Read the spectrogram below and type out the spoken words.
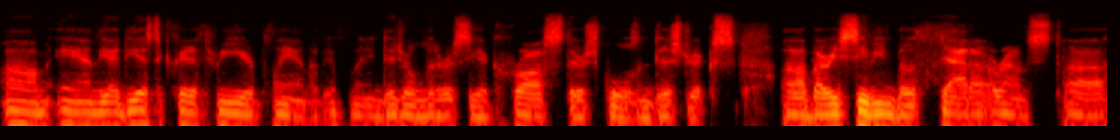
Um, and the idea is to create a three-year plan of implementing digital literacy across their schools and districts uh, by receiving both data around uh,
